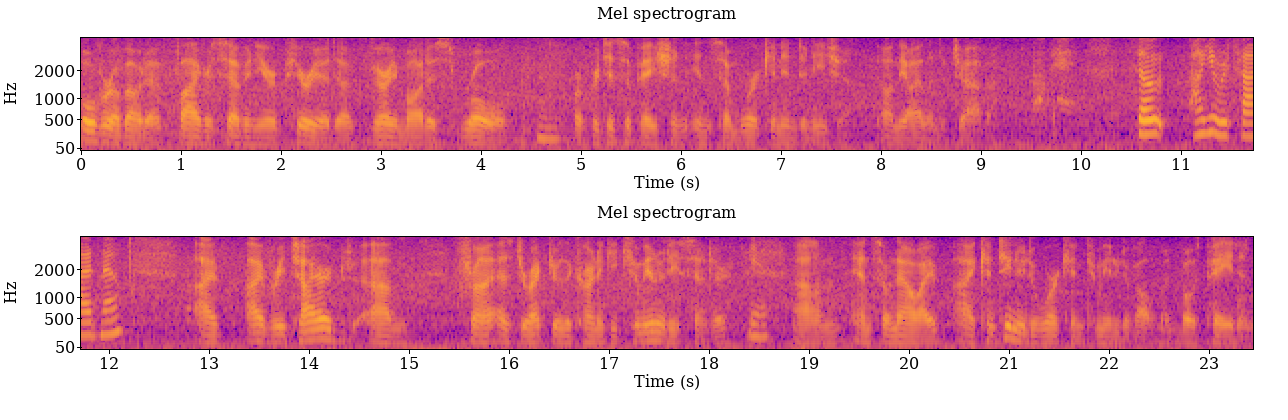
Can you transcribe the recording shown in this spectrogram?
over about a five or seven year period, a very modest role Hmm. or participation in some work in Indonesia on the island of Java. Okay. So, are you retired now? I've I've retired um, fro- as director of the Carnegie Community Center. Yes. Um, and so now I, I continue to work in community development, both paid and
